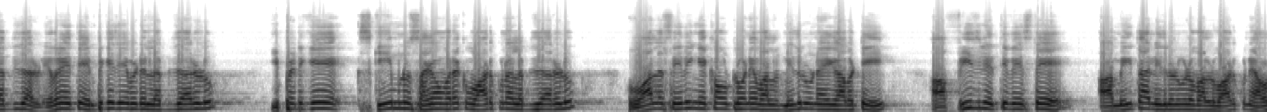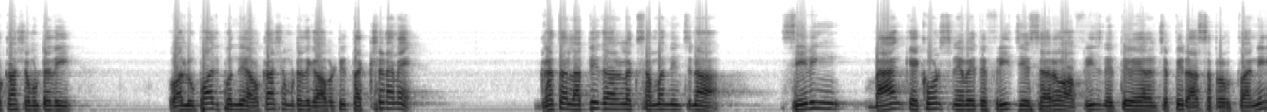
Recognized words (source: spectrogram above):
లబ్ధిదారులు. ఎవరైతే ఎంపిక చేయబడిన లబ్ధిదారులు ఇప్పటికే స్కీమ్ను సగం వరకు వాడుకున్న లబ్ధిదారులు వాళ్ళ సేవింగ్ అకౌంట్లోనే వాళ్ళ నిధులు ఉన్నాయి కాబట్టి ఆ ఫీజును ఎత్తివేస్తే ఆ మిగతా నిధులను కూడా వాళ్ళు వాడుకునే అవకాశం ఉంటుంది. వాళ్ళు ఉపాధి పొందే అవకాశం ఉంటుంది కాబట్టి తక్షణమే గత లబ్ధిదారులకు సంబంధించిన సేవింగ్ బ్యాంక్ అకౌంట్స్ని ఏవైతే ఫ్రీజ్ చేశారో ఆ ఫీజుని ఎత్తివేయాలని చెప్పి రాష్ట్ర ప్రభుత్వాన్ని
